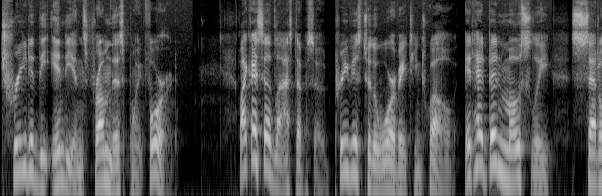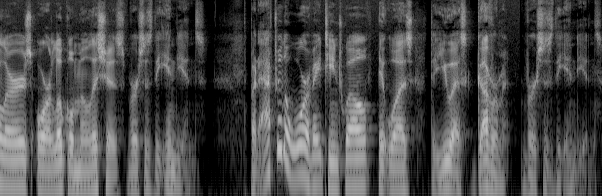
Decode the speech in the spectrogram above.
treated the Indians from this point forward. Like I said last episode, previous to the War of 1812, it had been mostly settlers or local militias versus the Indians. But after the War of 1812, it was the U.S. government versus the Indians.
